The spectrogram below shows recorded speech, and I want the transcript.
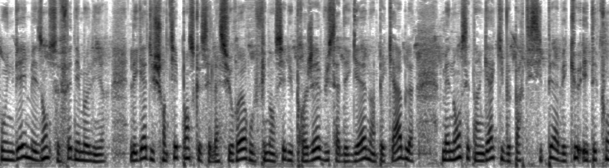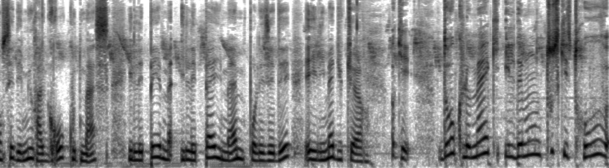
où une vieille maison se fait démolir. Les gars du chantier pensent que c'est l'assureur ou le financier du projet vu sa dégaine impeccable, mais non, c'est un gars qui veut participer avec eux et défoncer des murs à gros coups de masse. Il les paye, il les paye même pour les aider et il y met du cœur. Ok, donc le mec, il démonte tout ce qui se trouve,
